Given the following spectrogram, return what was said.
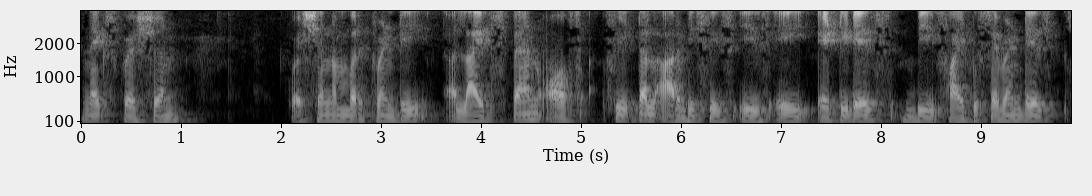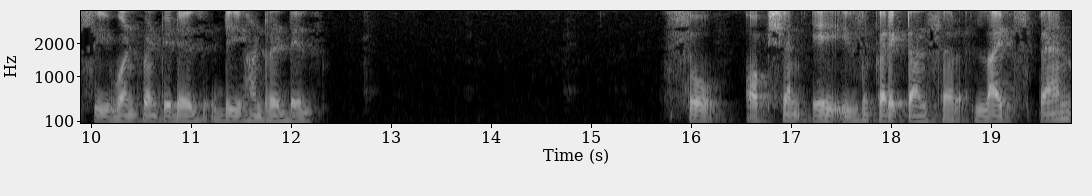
Next question. Question number twenty life span of fetal R B Cs is A eighty days B five to seven days C one twenty days D hundred days so option A is the correct answer life span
